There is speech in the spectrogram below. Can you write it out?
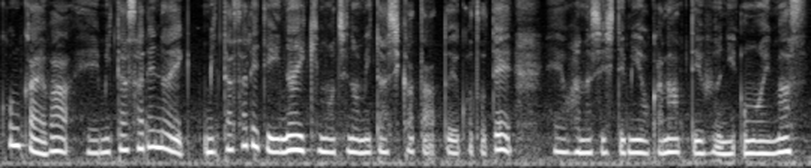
今回は、えー、満たされない満たされていない気持ちの満たし方ということで、えー、お話ししてみようかなっていうふうに思います。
